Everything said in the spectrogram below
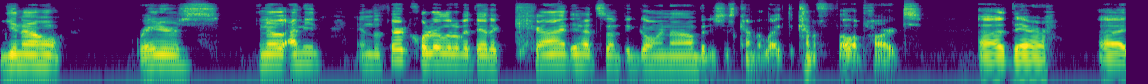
you know, Raiders. You know, I mean, in the third quarter, a little bit there, they kind of had something going on, but it's just kind of like they kind of fell apart. Uh, there, uh,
